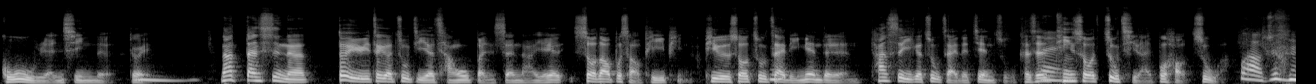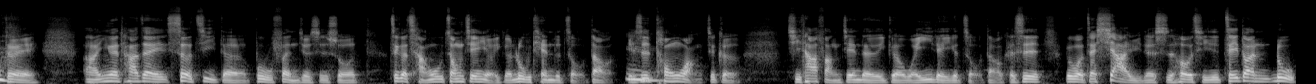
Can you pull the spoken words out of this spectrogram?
鼓舞人心的。对，那但是呢？对于这个住吉的长屋本身啊，也受到不少批评。譬如说，住在里面的人，它是一个住宅的建筑，可是听说住起来不好住啊，不好住吗？对啊，因为它在设计的部分，就是说这个长屋中间有一个露天的走道，也是通往这个其他房间的一个唯一的一个走道。可是如果在下雨的时候，其实这段路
